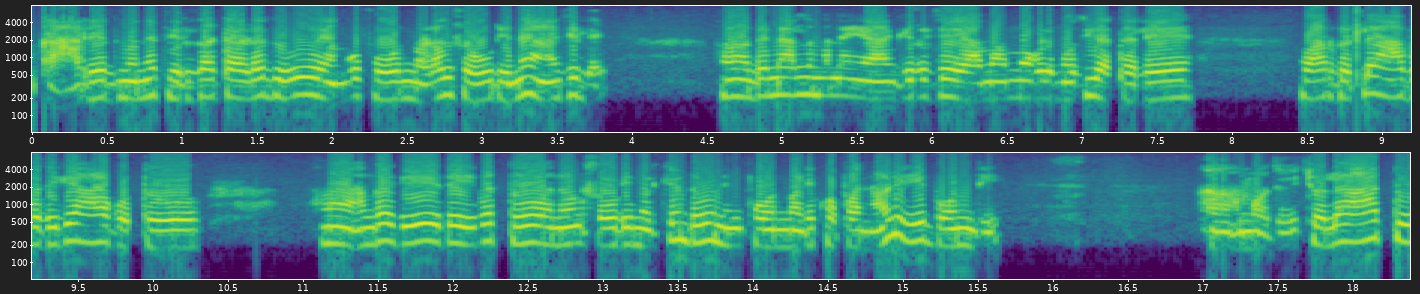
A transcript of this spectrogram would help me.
ಕಾರ್ಯದ ಮನೆ ತಿರುಗಾಟ ಆಡೋದು. ಹೆಂಗೋ ಫೋನ್ ಮಾಡೋದು ಸೌಡಿನೇ ಆಗಿಲ್ಲ. ಹಾ, ಅದ ಮನೆ ಮನೆಯ ಗಿರಿಜಯ ಮೊಮ್ಮಗಳ ಮದುವೆ ಆತಲೆ. ವಾರಗಟ್ಲೆ ಆ ಬದಿಗೆ ಆಗೊತ್ತು ಹಾ, ಹಂಗಾಗಿ ಇದೆ, ಇವತ್ತು ಅನ್ನೊಂದು ಸೌಡಿ ಮಾಡ್ಕೊಂಡು ನಿಂಗೆ ಫೋನ್ ಮಾಡಿ ಕೊಪ್ಪ ನಾಳಿ ಬಂದಿ ಹಾ, ಮದುವೆ ಚಲೋ ಆತು.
